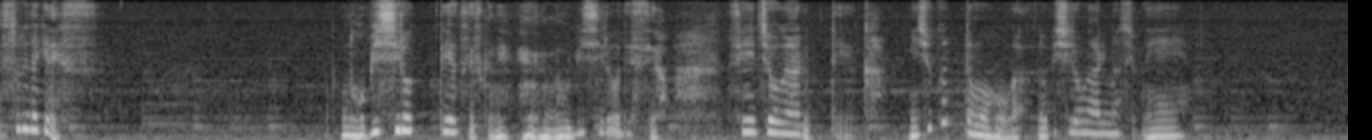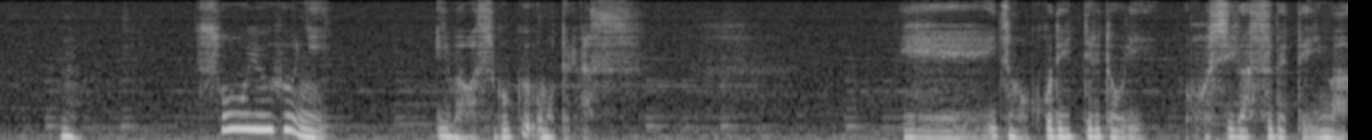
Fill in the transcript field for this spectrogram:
それだけです。伸びしろってやつですかね。伸びしろですよ。成長があるっていうか未熟って思う方が伸びしろがありますよね。うん。そういうふうに今はすごく思っております。えー、いつもここで言ってる通り星が全て今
